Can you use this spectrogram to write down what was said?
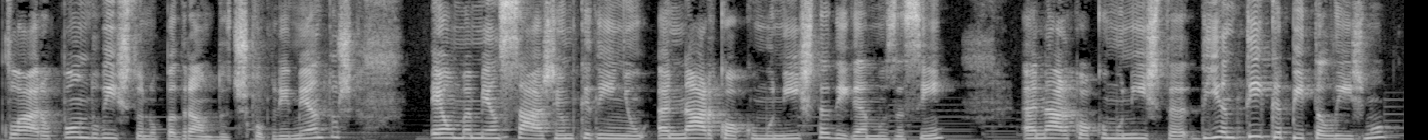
claro, pondo isto no padrão de descobrimentos, é uma mensagem um bocadinho anarcocomunista, digamos assim, anarcocomunista de anticapitalismo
